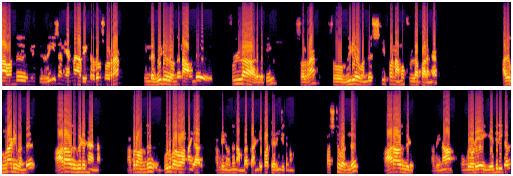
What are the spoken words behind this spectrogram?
நான் வந்து இதுக்கு ரீசன் என்ன அப்படின்றதும் சொல்றேன். இந்த வீடியோவில் வந்து நான் வந்து ஃபுல்லா அதை பத்தி சொல்றேன். ஸோ வீடியோ வந்து ஸ்கிப் பண்ணாம ஃபுல்லா பாருங்க. அதுக்கு முன்னாடி வந்து ஆறாவது வீடுனா என்ன? அப்புறம் வந்து குரு பகவானா யாரு அப்படின்னு வந்து நம்ம கண்டிப்பா தெரிஞ்சுக்கணும். ஃபர்ஸ்ட் வந்து ஆறாவது வீடு அப்படின்னா உங்களுடைய எதிரிகள்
